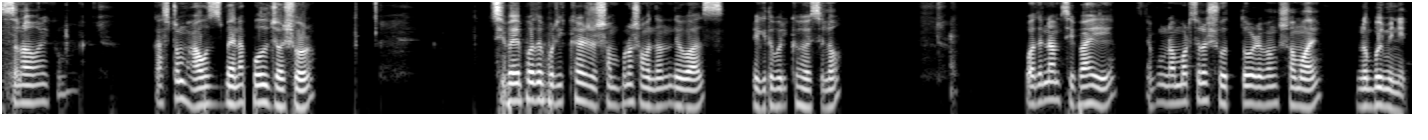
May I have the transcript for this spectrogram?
আসসালামু আলাইকুম। Custom house Benapole, Jessore. সিপাহী পদে পরীক্ষার সম্পূর্ণ সমাধান দেওয়া আজ লিখিত পরীক্ষা হয়েছিল। পদের নাম সিপাহী এবং নম্বর ছিল সত্তর এবং সময় নব্বই মিনিট।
